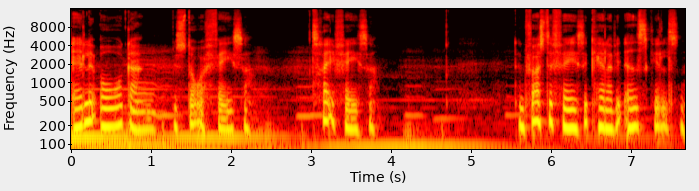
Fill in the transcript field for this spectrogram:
Alle overgange består af faser. Tre faser. Den første fase kalder vi adskillelsen.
